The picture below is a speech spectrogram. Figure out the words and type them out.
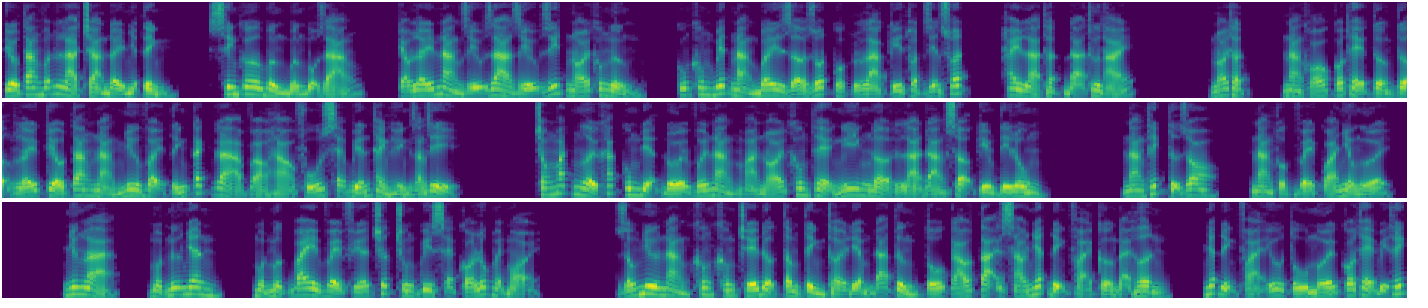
tiểu tăng vẫn là tràn đầy nhiệt tình, sinh cơ bừng bừng bộ dáng, kéo lấy nàng dịu ra dịu rít nói không ngừng, cũng không biết nàng bây giờ rốt cuộc là kỹ thuật diễn xuất, hay là thật đã thư thái. Nói thật, nàng khó có thể tưởng tượng lấy kiều tăng nàng như vậy tính cách gả vào hào phú sẽ biến thành hình dáng gì. Trong mắt người khác cung điện đối với nàng mà nói không thể nghi ngờ là đáng sợ kim ti lung. Nàng thích tự do, nàng thuộc về quá nhiều người. Nhưng là, một nữ nhân, một mực bay về phía trước trung quy sẽ có lúc mệt mỏi giống như nàng không khống chế được tâm tình thời điểm đã từng tố cáo tại sao nhất định phải cường đại hơn, nhất định phải ưu tú mới có thể bị thích,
